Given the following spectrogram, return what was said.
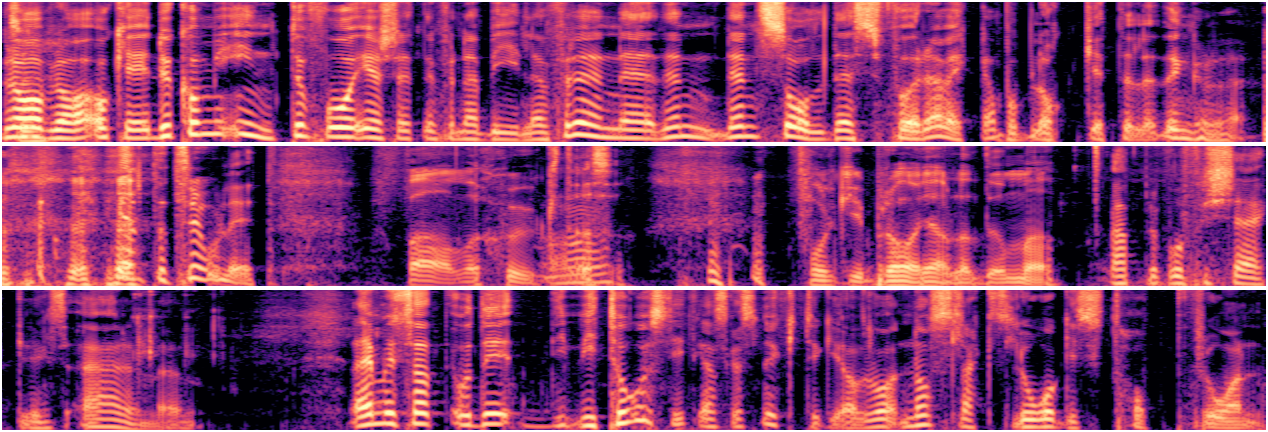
bra bra, okej du kommer inte få ersättning för den här bilen för den, eh, den, den såldes förra veckan på Blocket. Eller den Helt otroligt. Fan vad sjukt Ja. alltså. Folk är bra jävla dumma. Apropå försäkringsärenden. Nej, men så att, och det, vi tog oss dit ganska snyggt tycker jag. Det var något slags logiskt hopp från,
